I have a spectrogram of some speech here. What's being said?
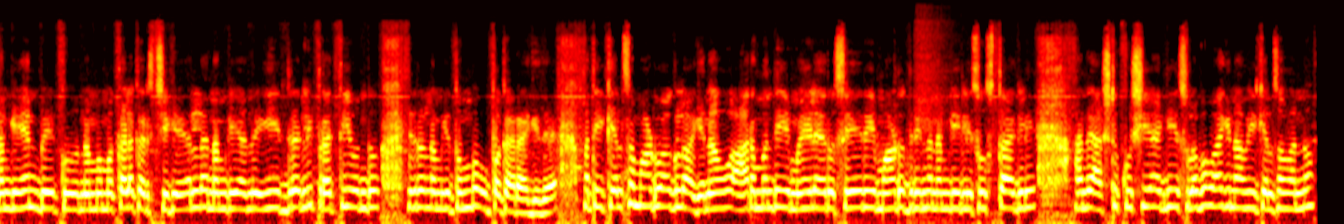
ನಮಗೆ ಏನ್ ಬೇಕು? ನಮ್ಮ ಮಕ್ಕಳ ಖರ್ಚಿಗೆ ಎಲ್ಲ ನಮಗೆ ಅಂದ್ರೆ ಈ ಇದರಲ್ಲಿ ಪ್ರತಿಯೊಂದು ಇದರಲ್ಲಿ ನಮಗೆ ತುಂಬಾ ಉಪಕಾರ ಆಗಿದೆ. ಮತ್ತೆ ಈ ಕೆಲಸ ಮಾಡುವಾಗಲೂ ಹಾಗೆ. ನಾವು ಆರು ಮಂದಿ ಮಹಿಳೆಯರು ಸೇರಿ ಮಾಡೋದ್ರಿಂದ ನಮಗೆ ಇಲ್ಲಿ ಸುಸ್ತಾಗ್ಲಿ. ಅಂದ್ರೆ ಅಷ್ಟು ಖುಷಿಯಾಗಿ, ಸುಲಭವಾಗಿ ನಾವು ಈ ಕೆಲಸವನ್ನು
